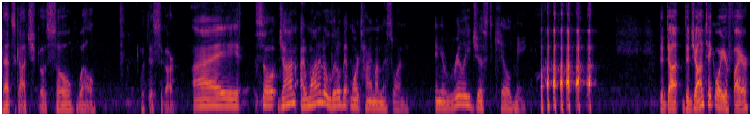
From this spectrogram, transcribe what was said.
That scotch goes so well with this cigar. I so John, I wanted a little bit more time on this one, and you really just killed me. did John, did John take away your fire?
